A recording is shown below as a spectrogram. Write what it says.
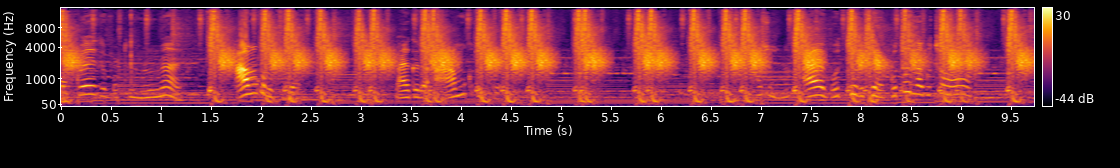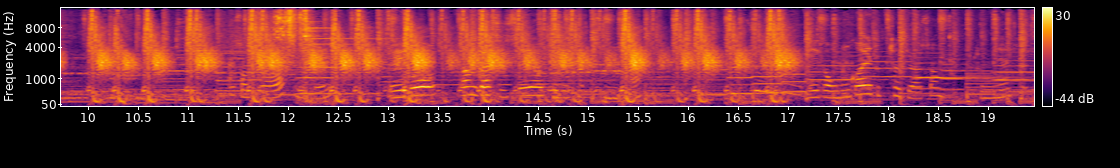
업그레이드 버튼 누르면 아무것도 없어요. 말 그대로 아무것도 없어요. 할 수 있나? 아이 못해 못해 못한다고 쳐. 할수 없어 이제 얘도 선글라스 쓰여드리도 얘가 온거의 접촉이어서 좋네요 되게.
